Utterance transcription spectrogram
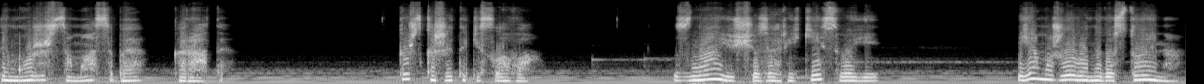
ти можеш сама себе карати. Тож скажи такі слова. Знаю, що за гріхи свої я, можливо, недостойна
